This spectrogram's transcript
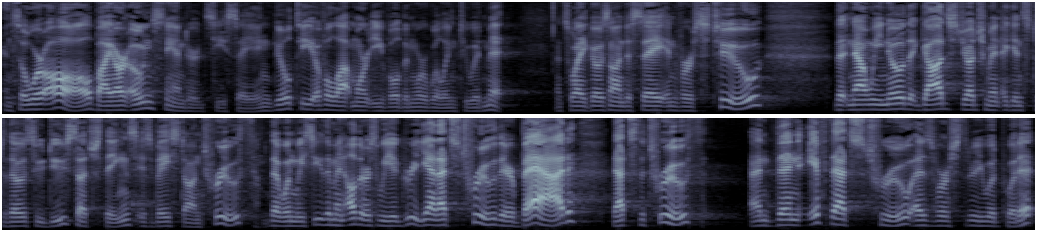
And so we're all, by our own standards, he's saying, guilty of a lot more evil than we're willing to admit. That's why he goes on to say in verse 2 that now we know that God's judgment against those who do such things is based on truth, that when we see them in others, we agree, yeah, that's true, they're bad, that's the truth. And then, if that's true, as verse 3 would put it,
